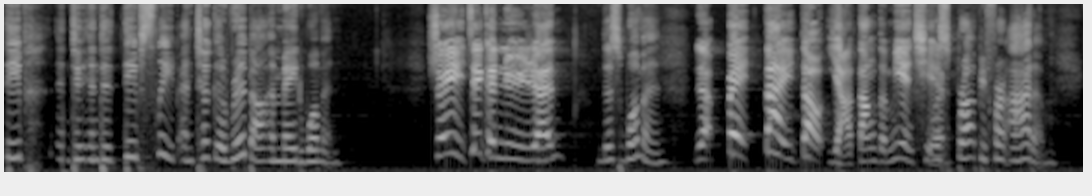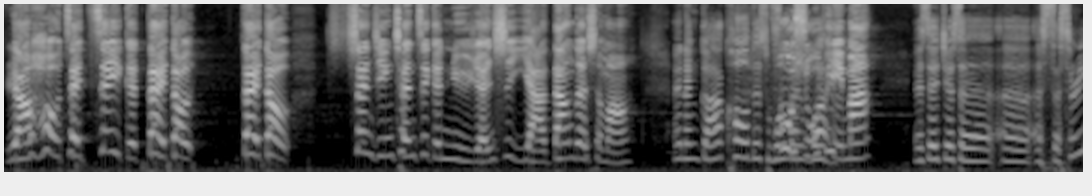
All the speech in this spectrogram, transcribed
deep into into deep sleep and took a rib out and made woman. 所以这个女人 This woman 然被带到亚当的面前 was，brought before Adam. 然后在这个带到带到圣经称这个女人是亚当的什么 And then God called this 附 woman 附属品吗？Is it just a, a accessory?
